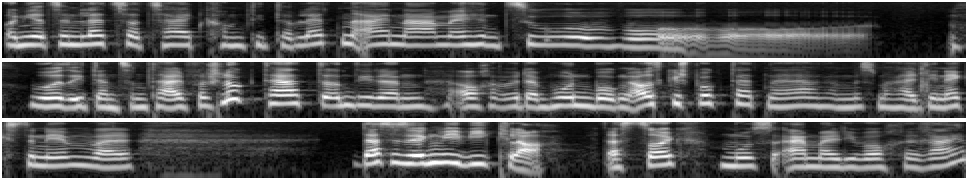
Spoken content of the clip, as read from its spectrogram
Und jetzt in letzter Zeit kommt die Tabletteneinnahme hinzu, wo, wo, wo er sich dann zum Teil verschluckt hat und die dann auch wieder im hohen Bogen ausgespuckt hat. Naja, dann müssen wir halt die nächste nehmen, weil das ist irgendwie wie klar. Das Zeug muss einmal die Woche rein.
